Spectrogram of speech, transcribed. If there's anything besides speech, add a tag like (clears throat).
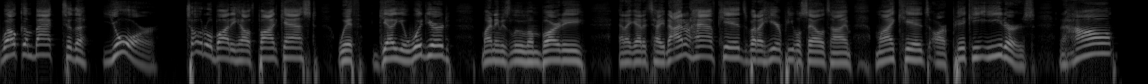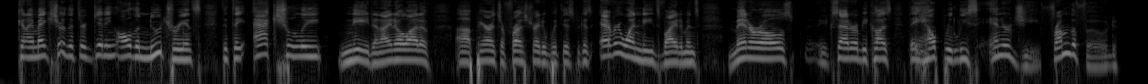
Welcome back to the Your Total Body Health Podcast with Galia Woodyard. My name is Lou Lombardi, and I got to tell you, now I don't have kids, but I hear people say all the time, my kids are picky eaters. And how can I make sure that they're getting all the nutrients that they actually need? And I know a lot of uh, parents are frustrated with this because everyone needs vitamins, minerals, etc., because they help release energy from the food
